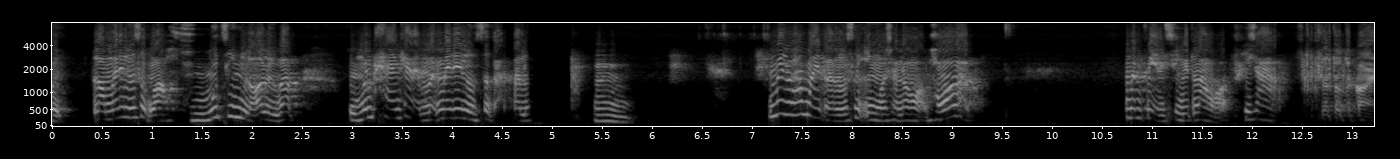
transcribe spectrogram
นุก เราไม่ได้รู้สึกว่าหูจริงเหรอหรือแบบหูมันแพงแค่ไหนไม่ไม่ได้รู้สึกอะแต่รู้อืม ไม่รู้ทำไมแต่รู้สึกอิโมชันอลเพราะว่าแบบมันเปลี่ยนชีวิตเราอะพี่ชาแล้วตกตะกอนอ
